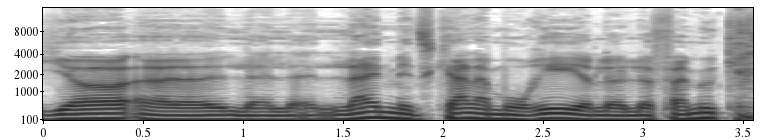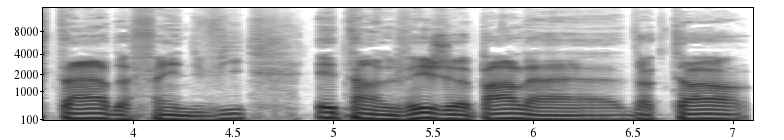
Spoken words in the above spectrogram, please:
Il y a l'aide médicale à mourir, le fameux critère de fin de vie est enlevé. Je parle à docteur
